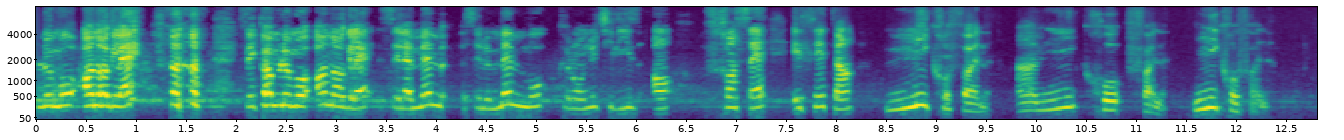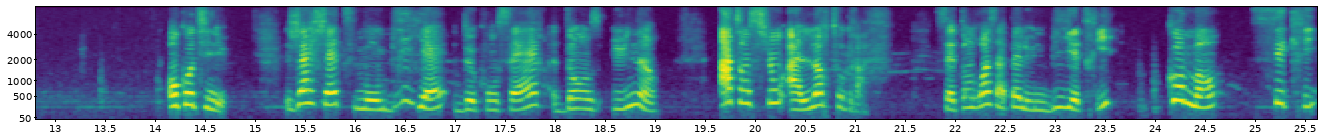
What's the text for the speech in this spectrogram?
le mot en anglais. c'est comme le mot en anglais. C'est le même mot que l'on utilise en français et c'est un microphone. Un microphone. Microphone. On continue. J'achète mon billet de concert dans une. Attention à l'orthographe. Cet endroit s'appelle une billetterie. Comment s'écrit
